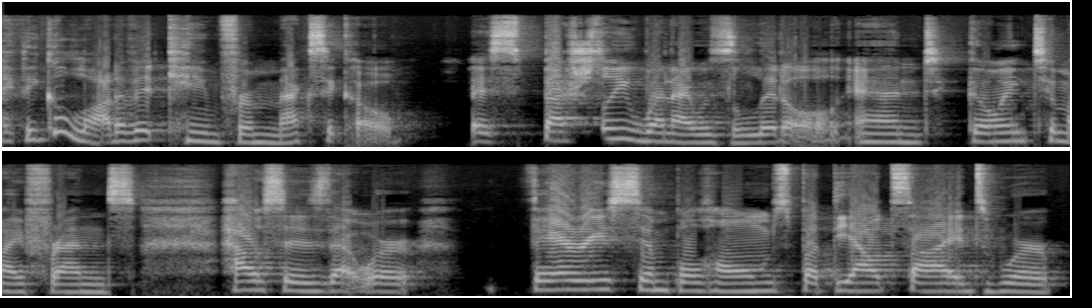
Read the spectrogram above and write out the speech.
I think a lot of it came from Mexico, especially when I was little and going to my friends' houses that were very simple homes, but the outsides were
